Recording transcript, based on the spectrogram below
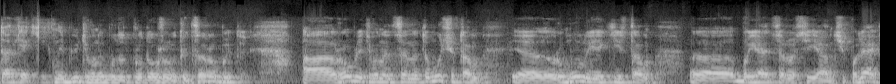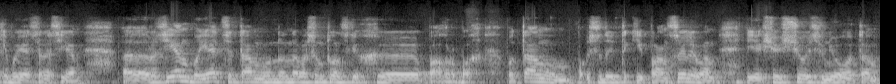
Так як їх не б'ють, вони будуть продовжувати це робити. А роблять вони це не тому, що там е, румуни якісь там е, бояться росіян, чи поляки бояться росіян. Е, росіян бояться там на, Вашингтонських пагорбах. От там сидить такий пан Селіван, і якщо щось в нього там.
